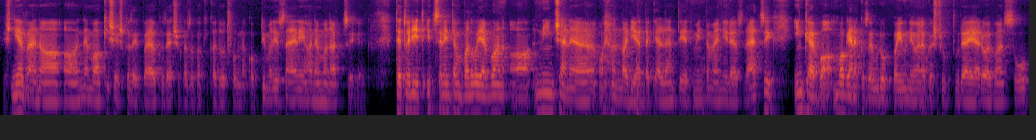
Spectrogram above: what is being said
És nyilván a, a, nem a kis és középvállalkozások azok, akik adót fognak optimalizálni, hanem a nagy cégek. Tehát, hogy itt, itt szerintem valójában a, nincsen olyan nagy érdekellentét, mint amennyire ez látszik. Inkább a, magának az Európai Uniónak a struktúrájáról van szó,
